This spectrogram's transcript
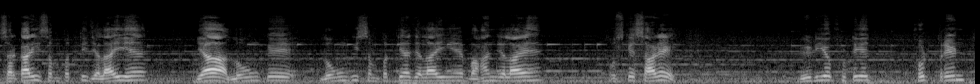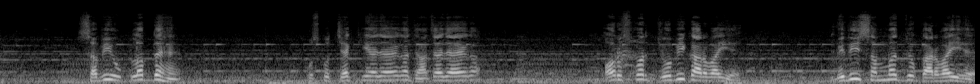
सरकारी संपत्ति जलाई है या लोगों के, लोगों की संपत्तियाँ जलाई हैं, वाहन जलाए हैं, उसके सारे वीडियो फुटेज, फुटप्रिंट सभी उपलब्ध हैं। उसको चेक किया जाएगा, जांचा जाएगा और उस पर जो भी कार्रवाई है विधि सम्मत जो कार्रवाई है,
